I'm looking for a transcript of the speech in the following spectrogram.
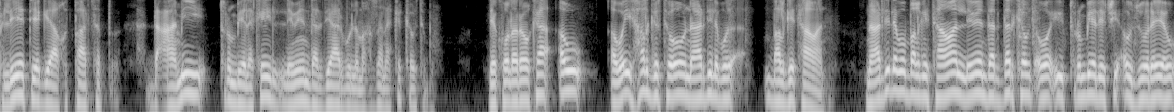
پلێتێک یاخود پارچە دعامی ترمبیلەکەی لەوێن دەردیار بوو لە مەخزەنەکە کەوت بوو لێکۆڵەرەوەکە ئەو ئەوەی هەڵگرتەوە و نردی لە بۆ بەڵگەی تاوان نردی لە بۆ بەڵگەی تاوان لەوێن دەر دەرکەوت ئەوە ئی ترمبیلێکی ئەو جۆرەیە و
